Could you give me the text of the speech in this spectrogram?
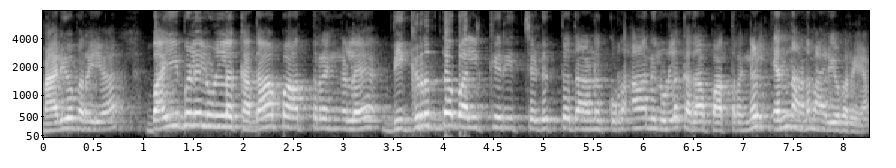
മാരിയോ പറയുക ബൈബിളിലുള്ള കഥാപാത്രങ്ങളെ വികൃതവൽക്കരിച്ചെടുത്തതാണ് ഖുർആാനിലുള്ള കഥാപാത്രങ്ങൾ എന്നാണ് മാരിയോ പറയുക.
